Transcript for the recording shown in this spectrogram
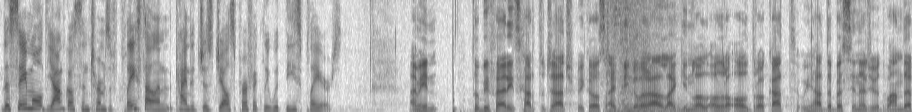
the same old Jankos in terms of playstyle, and it kind of just gels perfectly with these players. I mean, to be fair, it's hard to judge because I think overall, like in old Roccat, we had the best synergy with Vander,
